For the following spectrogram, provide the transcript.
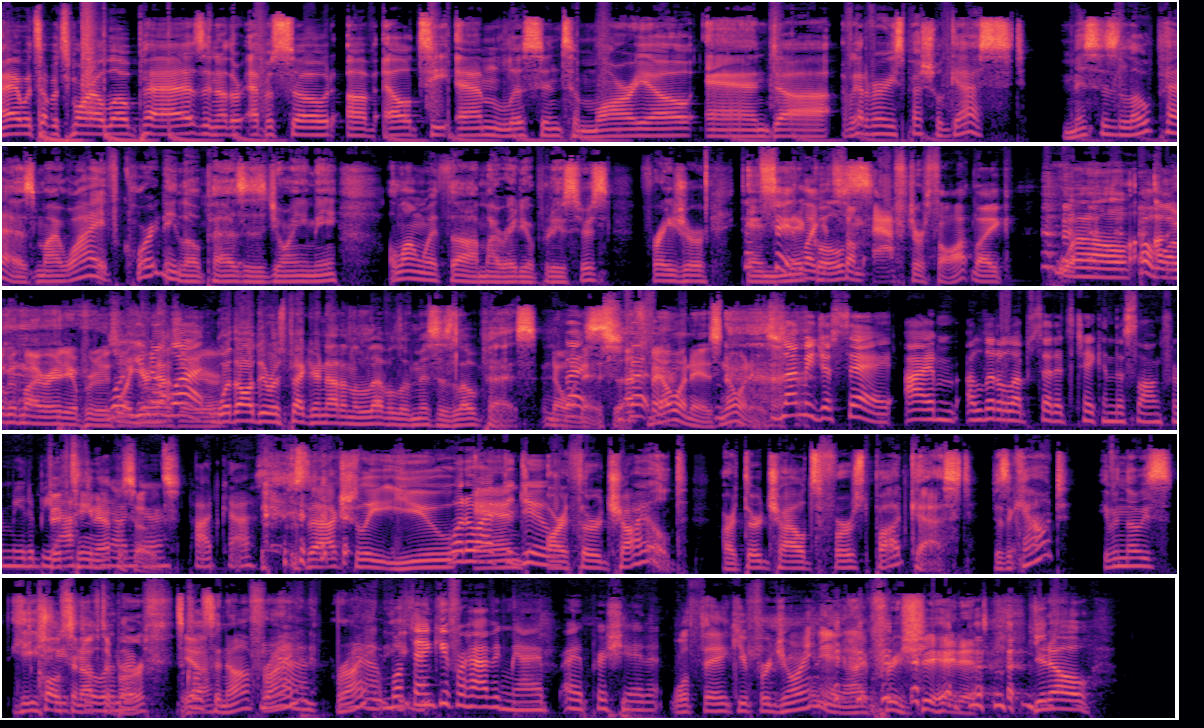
Hey, what's up? It's Mario Lopez. Another episode of LTM Listen to Mario. And uh, I've got a very special guest. Mrs. Lopez, my wife, Courtney Lopez, is joining me, along with uh, my radio producers, Frazier Don't and say it like it's some afterthought. Like, well, along with my radio producer. well, you're you know not. what? With all due respect, you're not on the level of Mrs. Lopez. no one But- is. but- no one is. No one is. Let me just say, I'm a little upset it's taken this long for me to be asked to 15 be on episodes. your podcast. It's actually you What do I have to and do? our third child, our third child's first podcast. Does it count? Even though he's he's close enough to in there? birth. It's Yeah. close enough, right? Yeah, Right. yeah. Well, thank you for having me. I, I appreciate it. Well, thank you for joining. I appreciate it. You know,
